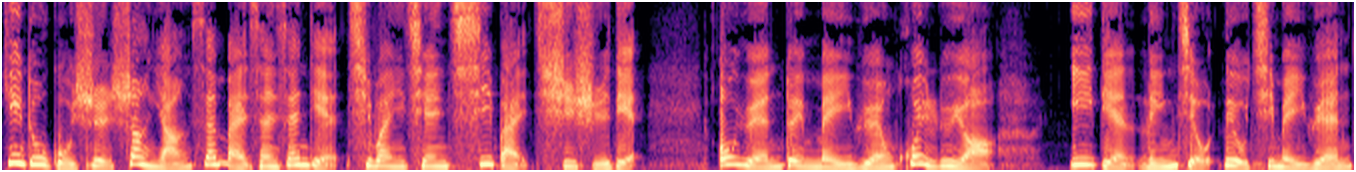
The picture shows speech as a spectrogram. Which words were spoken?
印度股市上扬三百三十三点，七万一千七百七十点。欧元对美元汇率啊，一点零九六七美元。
